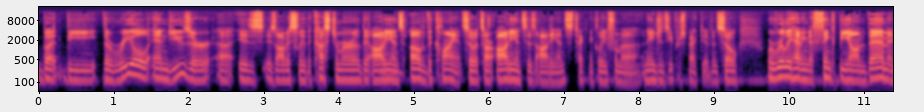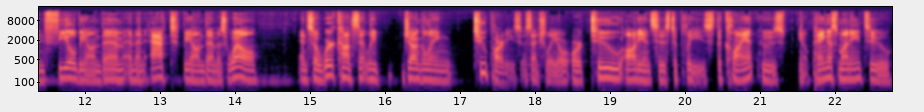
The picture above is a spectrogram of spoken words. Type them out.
But the the real end user uh, is is obviously the customer, the audience mm-hmm. of the client. So it's our audience's audience, technically from a, an agency perspective. And so we're really having to think beyond them and feel beyond them, and then act beyond them as well. And so we're constantly juggling two parties essentially, or, or two audiences to please: the client who's you know paying us money to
